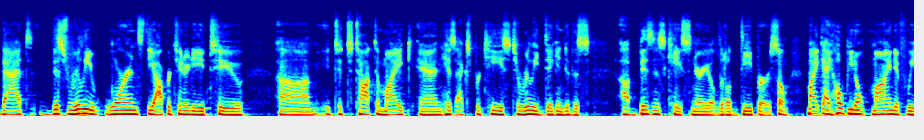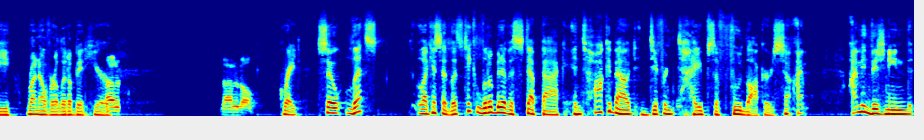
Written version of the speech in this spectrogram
that this really warrants the opportunity to um, to, to, talk to Mike and his expertise to really dig into this uh, business case scenario a little deeper. So, Mike, I hope you don't mind if we run over a little bit here. Not, not at all. Great. So let's, like I said, let's take a little bit of a step back and talk about different types of food lockers. So I'm, I'm envisioning,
